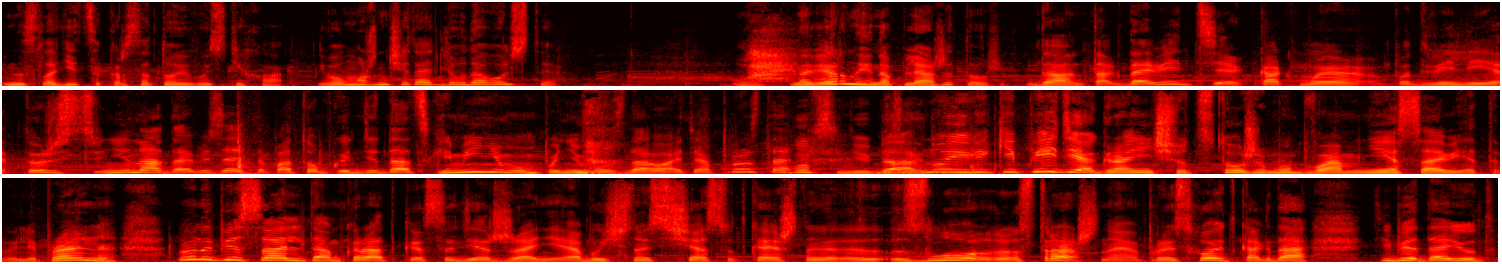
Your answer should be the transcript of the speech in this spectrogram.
и насладиться красотой его стиха. Его можно читать для удовольствия. Ой, Наверное, и на пляже тоже. Да, тогда видите, как мы подвели. То есть не надо обязательно потом кандидатский минимум по нему сдавать, а просто... Вовсе не Да, ну и Википедии ограничиваться тоже мы бы вам не советовали, правильно? Ну, написали там краткое содержание. Обычно сейчас вот, конечно, э, зло э, страшное происходит, когда тебе дают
